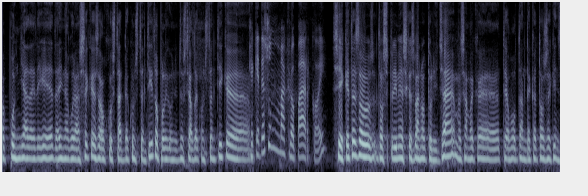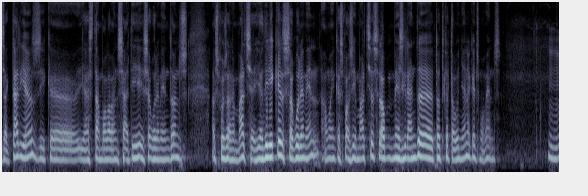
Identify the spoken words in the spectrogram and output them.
a punt ja d'inaugurar-se, que és al costat de Constantí, del polígon industrial de Constantí. Que, que aquest és un macroparc, oi? Sí, aquest és dels, dels primers que es van autoritzar. Em sembla que té al voltant de 14-15 hectàrees i que ja està molt avançat i segurament doncs, es posarà en marxa. Jo diria que segurament, al moment que es posi en marxa, serà el més gran de tot Catalunya en aquests moments. Mm -hmm.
